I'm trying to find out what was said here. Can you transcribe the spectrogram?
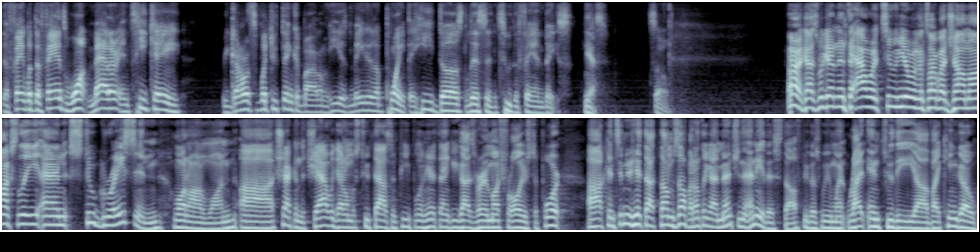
the fan what the fans want matter and TK, regardless of what you think about him, he has made it a point that he does listen to the fan base. Yes. So All right, guys, we're getting into hour two here. We're going to talk about Jon Moxley and Stu Grayson one on one. Uh, checking the chat. We got almost 2,000 people in here. Thank you guys very much for all your support. Uh, continue to hit that thumbs up. I don't think I mentioned any of this stuff because we went right into the uh, Vikingo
